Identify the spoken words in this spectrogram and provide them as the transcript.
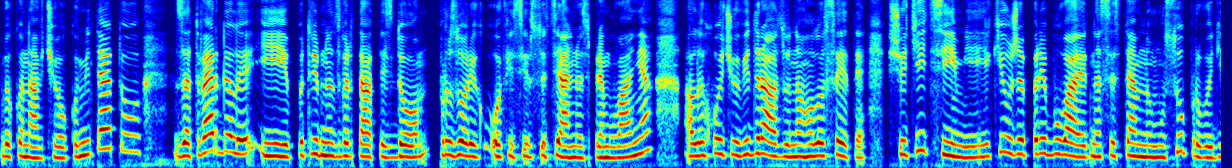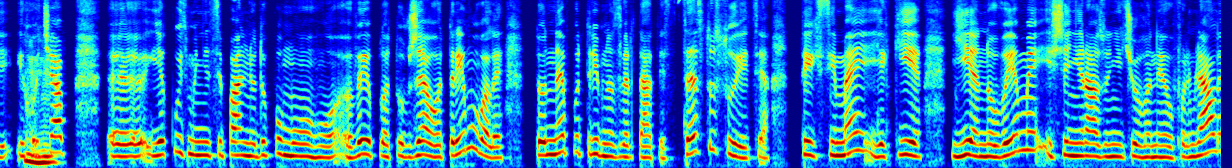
виконавчого комітету, затвердили, і потрібно звертатись до прозорих офісів соціального спрямування. Але хочу відразу наголосити, що ті сім'ї, які вже перебувають на системному супроводі, і хоча б е, якусь муніципальну допомогу, виплату вже отримували, то не потрібно звертатись. Це стосується тих сімей, які є новими і ще ні разу нічого не оформляли.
